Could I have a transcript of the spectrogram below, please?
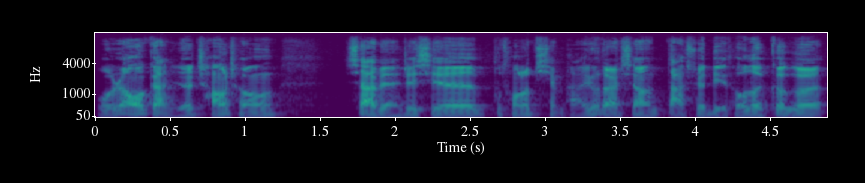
我让我感觉长城下边这些不同的品牌有点像大学里头的各个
